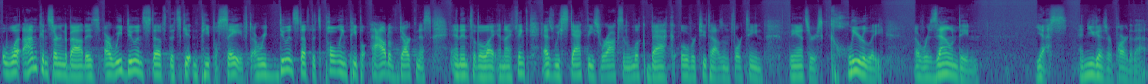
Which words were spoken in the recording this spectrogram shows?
What I'm concerned about is are we doing stuff that's getting people saved? Are we doing stuff that's pulling people out of darkness and into the light? And I think as we stack these rocks and look back over 2014, the answer is clearly a resounding yes. And you guys are part of that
